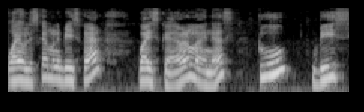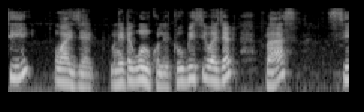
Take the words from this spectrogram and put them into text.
ওয়াই হোল স্কোয়ার মানে বি স্কোয়ার ওয়াই স্কোয়ার আবার minus two b c y z মানে এটা গুণ করলে two b c y z plus c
